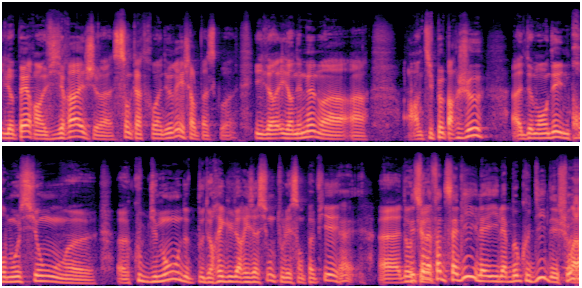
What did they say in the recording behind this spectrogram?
il, opère un virage à 180 degrés, Charles Pasqua. Il, en est même à, un petit peu par jeu a demandé une promotion Coupe du Monde de régularisation de tous les sans-papiers. Euh, Mais sur la fin de sa vie, il a, beaucoup dit des choses.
